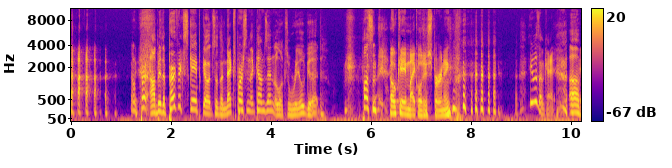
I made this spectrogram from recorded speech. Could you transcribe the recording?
I'll, per- I'll be the perfect scapegoat. So the next person that comes in looks real good. Plus, Okay, Michael just spurning. He was okay. Um,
